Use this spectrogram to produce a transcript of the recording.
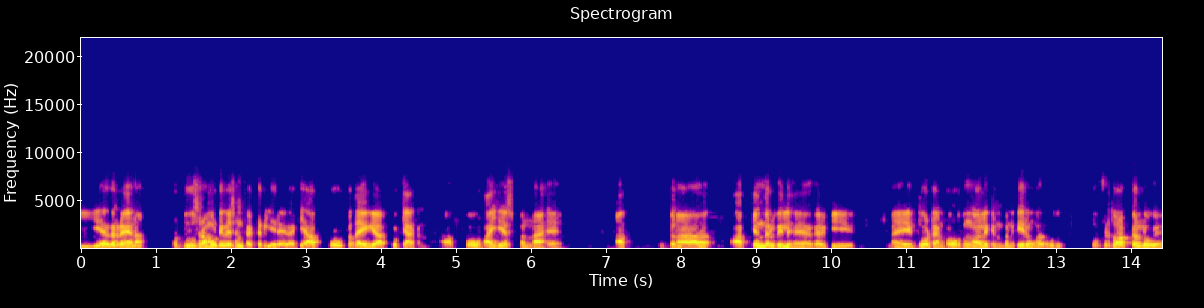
ये अगर रहे ना और दूसरा मोटिवेशन फैक्टर ये रहेगा कि आपको पता है कि आपको क्या करना है। आपको आईएएस बनना है। आप उतना आपके अंदर विल है अगर कि मैं एक दो अटेम्प्ट और दूँगा लेकिन बन के ही रहूँगा तो, तो फिर तो आप कर लोगे।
